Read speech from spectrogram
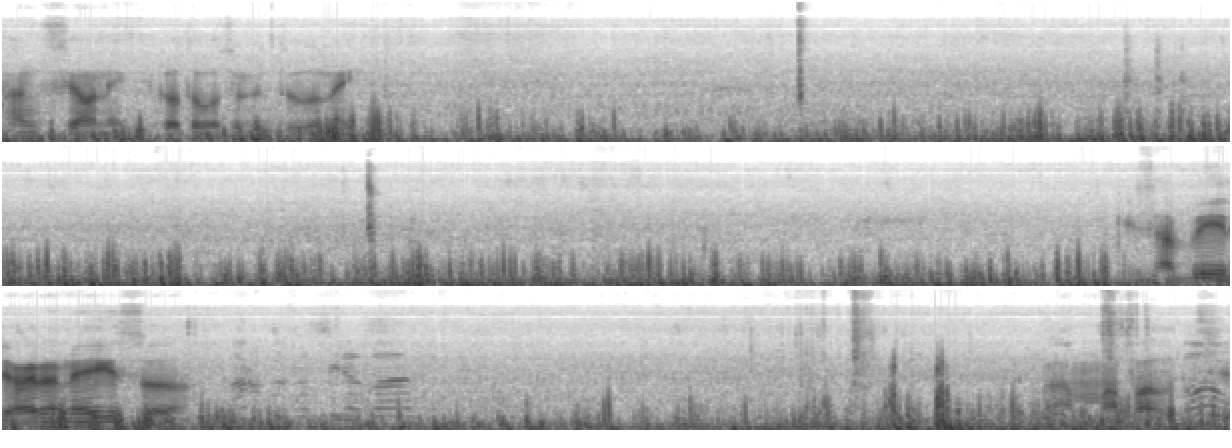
ভাঙছে অনেক, গত বছরের তুলনায়। সাব্বির হয়রান হয়ে গেছো? আম্মা পা হচ্ছে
